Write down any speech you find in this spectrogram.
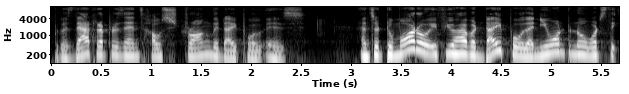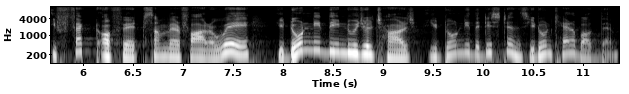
Because that represents how strong the dipole is. And so tomorrow, if you have a dipole and you want to know what's the effect of it somewhere far away, you don't need the individual charge, you don't need the distance, you don't care about them.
